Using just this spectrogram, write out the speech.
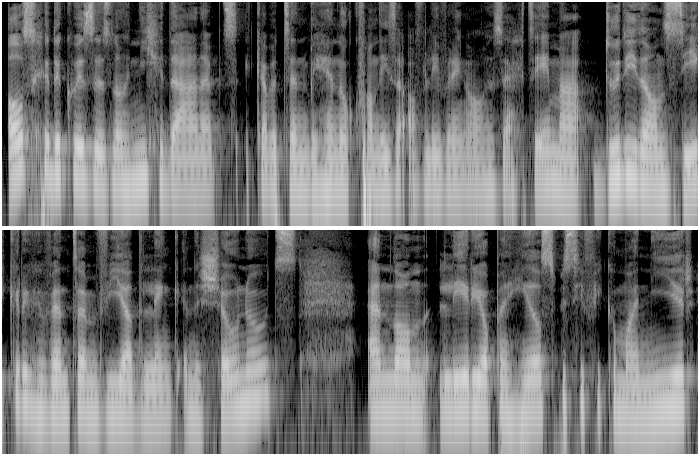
Als je de quiz dus nog niet gedaan hebt, ik heb het in het begin ook van deze aflevering al gezegd, maar doe die dan zeker. Je vindt hem via de link in de show notes. En dan leer je op een heel specifieke manier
